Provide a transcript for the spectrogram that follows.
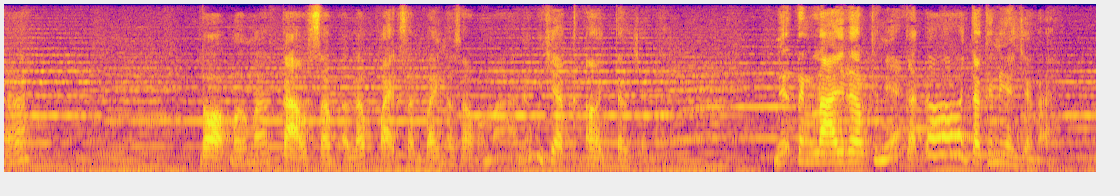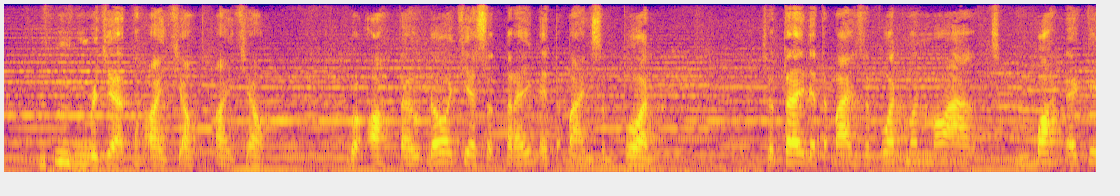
ហ៎ដកមើលមក90ឥឡូវ83នៅសល់ប្រមាណនោះវាជាខើចទៅចឹងអ្នកទាំងឡាយរាល់គ្នាក៏ដូចតែគ្នាអញ្ចឹងដែរវាជាថយចុះថយចុះ វាអស់ទៅដូចជាស្ត្រីដែលត្បាញសម្ពួនស្ត្រីដែលត្បាញសម្ពួនមិនមកអំបោះដែលគេ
